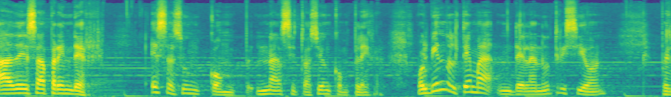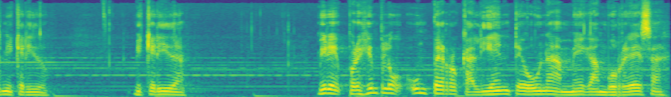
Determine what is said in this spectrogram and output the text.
a desaprender. Esa es una situación compleja. Volviendo al tema de la nutrición, pues mi querido, mi querida, mire, por ejemplo, un perro caliente o una mega hamburguesa.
